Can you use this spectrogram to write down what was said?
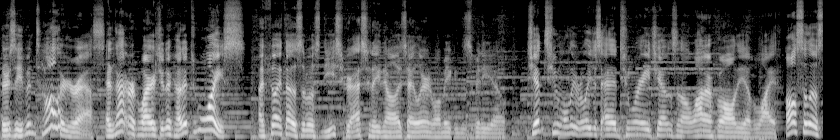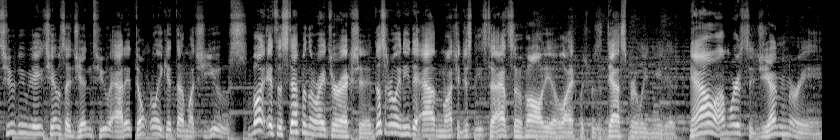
there's even taller grass, and that requires you to cut it twice. I feel like that was the most niche grass cutting knowledge I learned while making this video. Gen 2 only really just added two more HMs and a lot of quality of life. Also, those two new HMs that Gen 2 added don't really get that much use, but it's a step in the right direction. It doesn't really need to add much, it just needs to add some quality of life, which was desperately needed. Now, onwards to Gen 3.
